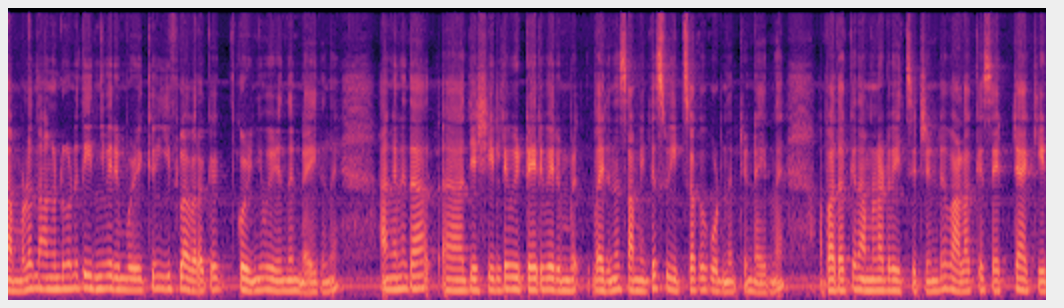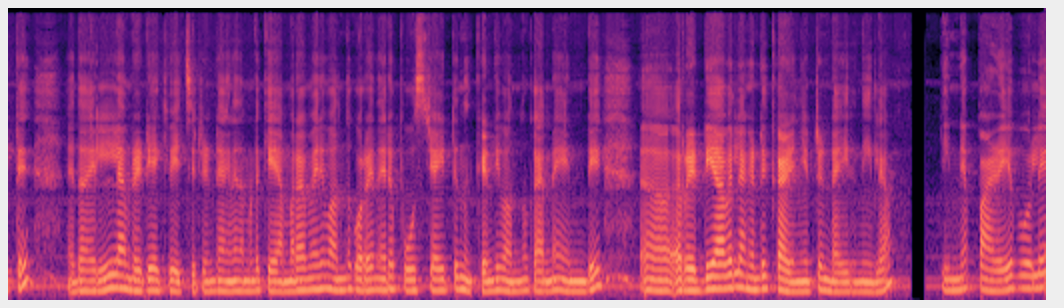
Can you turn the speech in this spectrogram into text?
നമ്മളൊന്ന് അങ്ങോട്ട് കൊണ്ട് തിരിഞ്ഞ് വരുമ്പോഴേക്കും ഈ ഫ്ലവറൊക്കെ കൊഴിഞ്ഞ് വീഴുന്നുണ്ടായിരുന്നു. അങ്ങനെ ഇതാ ജഷീലിന്റെ വീട്ടുകാർ വരുമ്പോൾ വരുന്ന സമയത്ത് സ്വീറ്റ്സൊക്കെ കൊടുത്തിട്ടുണ്ടായിരുന്നു അപ്പോൾ അതൊക്കെ നമ്മളവിടെ വെച്ചിട്ടുണ്ട്. വളമൊക്കെ സെറ്റാക്കിയിട്ട് ഇതാ എല്ലാം റെഡിയാക്കി വെച്ചിട്ടുണ്ട്. അങ്ങനെ നമ്മുടെ ക്യാമറാമാൻ വന്ന് കുറേ നേരം പോസ്റ്റായിട്ട് നിൽക്കേണ്ടി വന്നു. കാരണം എന്റെ റെഡി ആവൽ അങ്ങോട്ട് കഴിഞ്ഞിട്ടുണ്ടായിരുന്നില്ല. പിന്നെ പഴയ പോലെ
